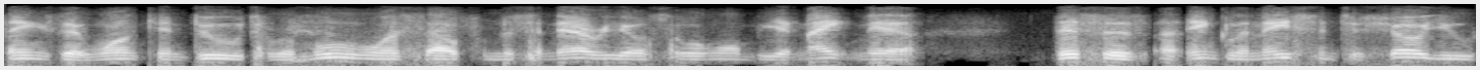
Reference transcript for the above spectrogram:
things that one can do to remove oneself from the scenario so it won't be a nightmare. This is an inclination to show you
